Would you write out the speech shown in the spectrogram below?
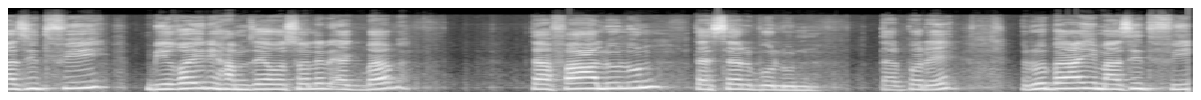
মাজিদ ফি বিগৈরি হামজা ওসলের এক বাব, তাফালুলুন তাসার বলুন তারপরে রুবাই মাজিদ ফি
